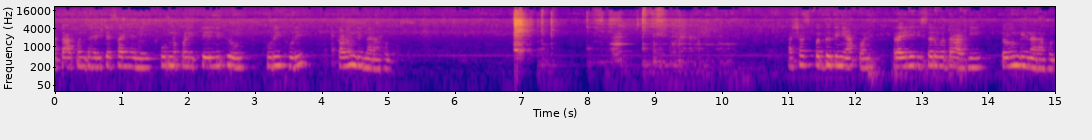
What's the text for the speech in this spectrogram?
आता आपण झारीच्या साह्याने पूर्णपणे तेल निथरून थोडी थोडी काढून घेणार आहोत. अशाच पद्धतीने आपण राहिलेली सर्व डाळ ही तळून घेणार आहोत.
